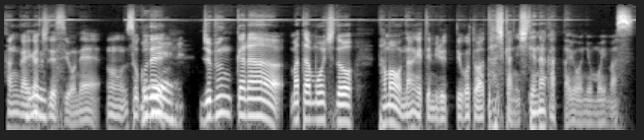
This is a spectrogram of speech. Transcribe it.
考えがちですよね。うん。そこでね自分からまたもう一度球を投げてみるっていうことは確かにしてなかったように思います。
